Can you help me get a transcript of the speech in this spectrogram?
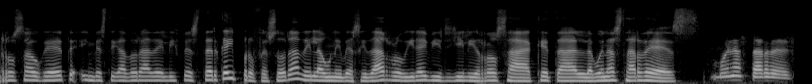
Rosa Huguet, investigadora del IFES cerca y profesora de la Universidad Rovira y Virgili. Rosa, ¿qué tal? Buenas tardes. Buenas tardes.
